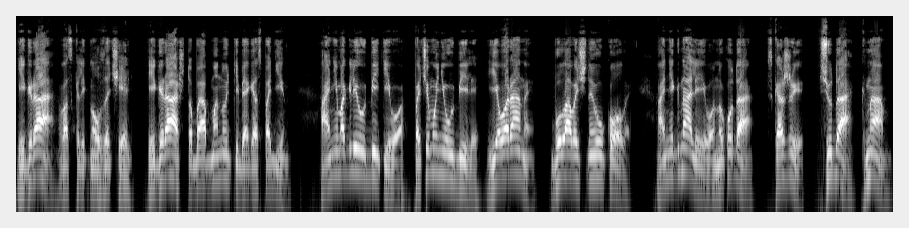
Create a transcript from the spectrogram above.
«Игра!» — воскликнул Зачель. «Игра, чтобы обмануть тебя, господин. Они могли убить его. Почему не убили? Его раны? Булавочные уколы. Они гнали его, но куда? Скажи. Сюда, к нам.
